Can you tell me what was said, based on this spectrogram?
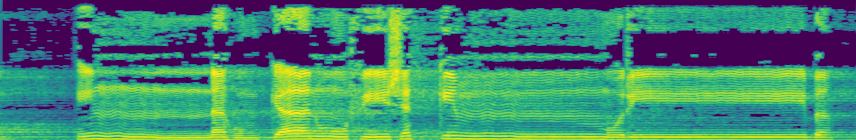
إِنَّهُمْ كَانُوا فِي شَكٍّ مُّرِيبٍ.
